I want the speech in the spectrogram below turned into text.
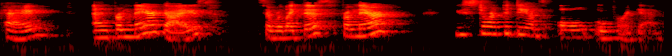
okay? And from there, guys, so we're like this, from there, you start the dance all over again.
